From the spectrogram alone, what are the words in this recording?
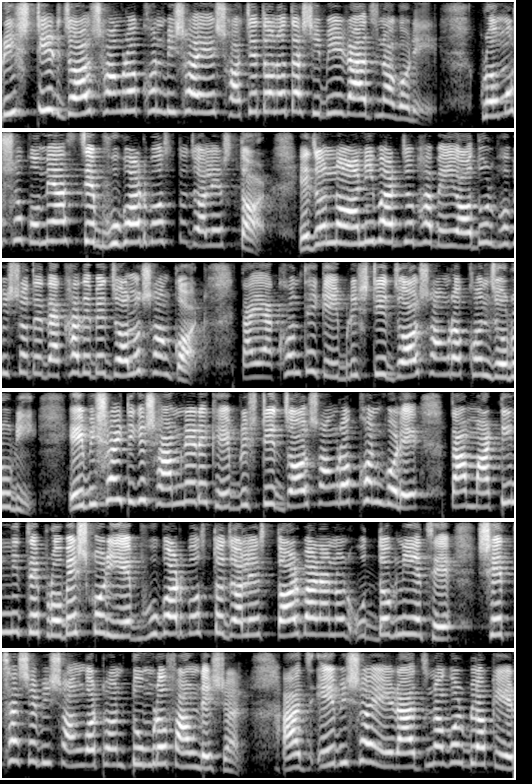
বৃষ্টির জল সংরক্ষণ বিষয়ে সচেতনতা শিবির রাজনগরে। ক্রমশ কমে আসছে ভূগর্ভস্থ জলের স্তর। এজন্য অনিবার্যভাবেই অদূর ভবিষ্যতে দেখা দেবে জলসংকট। তাই এখন থেকেই বৃষ্টির জল সংরক্ষণ জরুরি। এই বিষয়টিকে সামনে রেখে বৃষ্টির জল সংরক্ষণ করে তা মাটির নিচে প্রবেশ করিয়ে ভূগর্ভস্থ জলের স্তর বাড়ানোর উদ্যোগ নিয়েছে স্বেচ্ছাসেবী সংগঠন টুমরো ফাউন্ডেশন। আজ এ বিষয়ে রাজনগর ব্লকের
